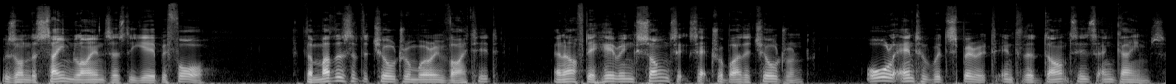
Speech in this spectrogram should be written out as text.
was on the same lines as the year before. The mothers of the children were invited, and after hearing songs etc. by the children, all entered with spirit into the dances and games.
